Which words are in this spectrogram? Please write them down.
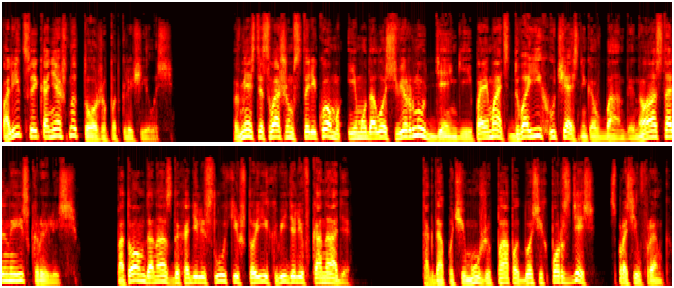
Полиция, конечно, тоже подключилась. Вместе с вашим стариком им удалось вернуть деньги и поймать двоих участников банды, но остальные скрылись. Потом до нас доходили слухи, что их видели в Канаде. «Тогда почему же папа до сих пор здесь?» — спросил Фрэнк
